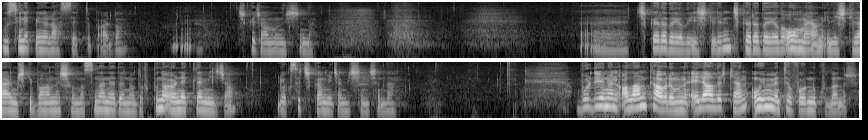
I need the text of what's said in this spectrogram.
bu sinek beni rahatsız etti pardon Hmm, çıkacağım bunun içinden Ee, çıkara dayalı ilişkilerin çıkara dayalı olmayan ilişkilermiş gibi anlaşılmasına neden olur. Bunu örneklemeyeceğim. Yoksa çıkamayacağım işin içinden. Bourdieu'nun alan kavramını ele alırken oyun metaforunu kullanır.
